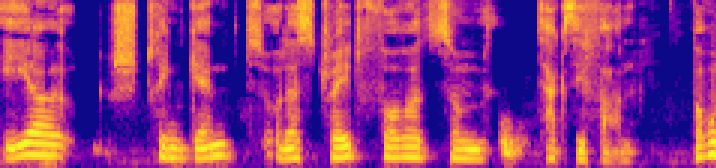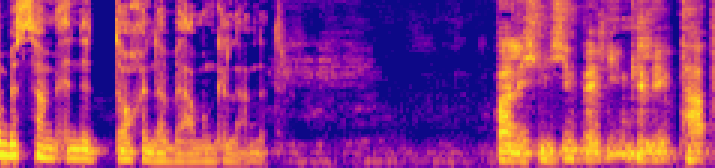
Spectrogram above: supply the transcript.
eher stringent oder straightforward zum Taxifahren. Warum bist du am Ende doch in der Werbung gelandet? Weil ich nicht in Berlin gelebt habe.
